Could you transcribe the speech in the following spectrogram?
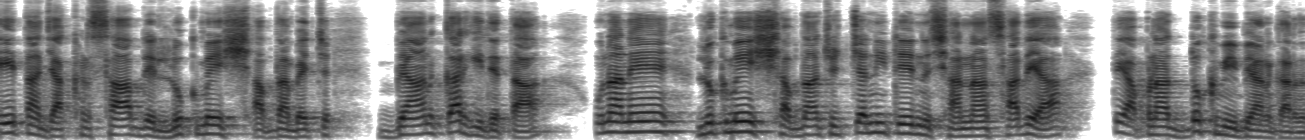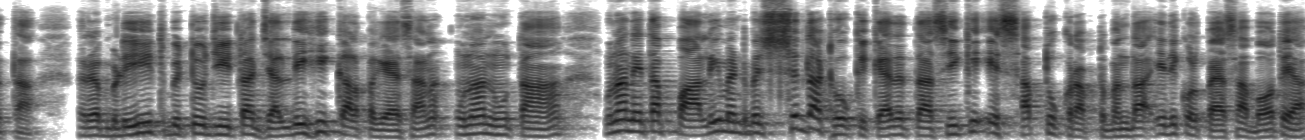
ਇਹ ਤਾਂ ਜਾਖੜ ਸਾਹਿਬ ਦੇ ਲੁਕਵੇਂ ਸ਼ਬਦਾਂ ਵਿੱਚ ਬਿਆਨ ਕਰ ਹੀ ਦਿੱਤਾ ਉਹਨਾਂ ਨੇ ਲੁਕਮੇ ਸ਼ਬਦਾਂ 'ਚ ਚੰਨੀ ਤੇ ਨਿਸ਼ਾਨਾ ਸਾਧਿਆ ਤੇ ਆਪਣਾ ਦੁੱਖ ਵੀ ਬਿਆਨ ਕਰ ਦਿੱਤਾ ਰਬੜੀਤ ਬਿੱਟੂ ਜੀ ਤਾਂ ਜਲਦੀ ਹੀ ਕਲਪ ਗਏ ਸਨ ਉਹਨਾਂ ਨੂੰ ਤਾਂ ਉਹਨਾਂ ਨੇ ਤਾਂ ਪਾਰਲੀਮੈਂਟ ਵਿੱਚ ਸਿੱਧਾ ਠੋਕ ਕੇ ਕਹਿ ਦਿੱਤਾ ਸੀ ਕਿ ਇਹ ਸਭ ਤੋਂ ਕਰਪਟ ਬੰਦਾ ਇਹਦੇ ਕੋਲ ਪੈਸਾ ਬਹੁਤ ਆ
